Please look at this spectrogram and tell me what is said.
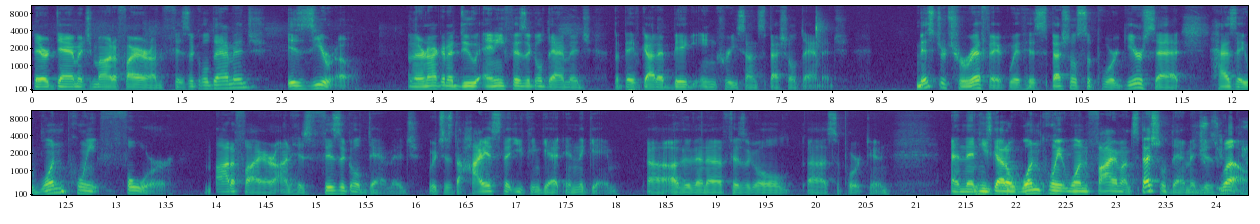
Their damage modifier on physical damage is zero. And They're not going to do any physical damage, but they've got a big increase on special damage. Mr. Terrific, with his special support gear set, has a 1.4 modifier on his physical damage, which is the highest that you can get in the game, uh, other than a physical uh, support toon. And then he's got a 1.15 on special damage as well.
